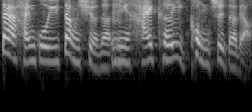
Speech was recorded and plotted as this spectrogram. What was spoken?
旦韩国瑜当选了，你还可以控制得了。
